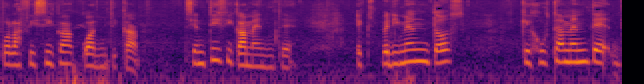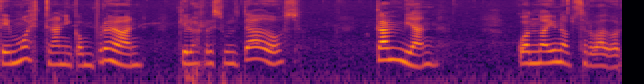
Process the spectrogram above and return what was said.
por la física cuántica, científicamente, experimentos que justamente demuestran y comprueban que los resultados cambian cuando hay un observador.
